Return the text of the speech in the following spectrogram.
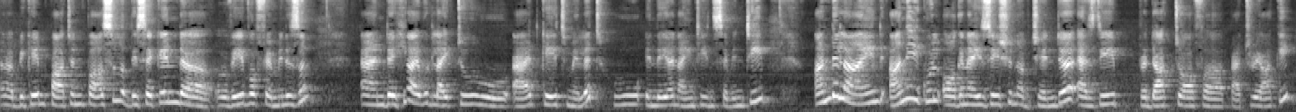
uh, became part and parcel of the second uh, wave of feminism and here I would like to add Kate Millett who in the year 1970 underlined unequal organization of gender as the product of uh, patriarchy.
